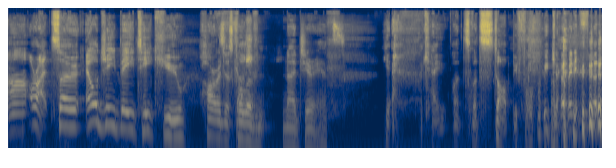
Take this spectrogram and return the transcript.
Uh, all right, so LGBTQ horror discussion. full of Nigerians. yeah. Okay, let's let's stop before we go any further.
